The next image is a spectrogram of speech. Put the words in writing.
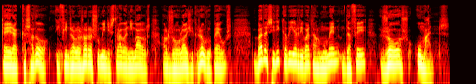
que era caçador i fins aleshores subministrava animals als zoològics europeus, va decidir que havia arribat el moment de fer zoos humans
